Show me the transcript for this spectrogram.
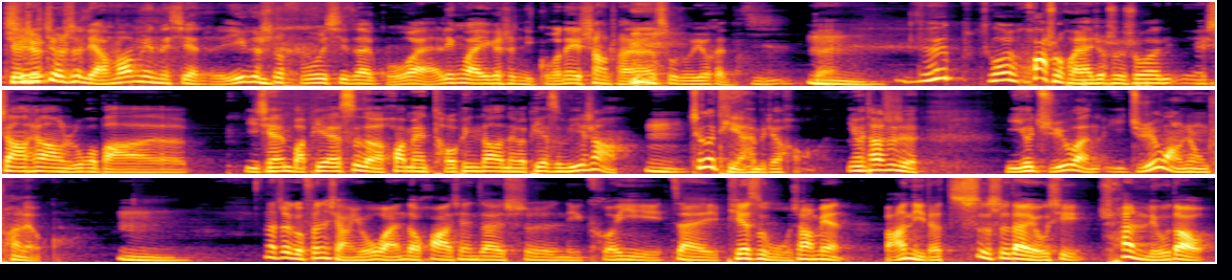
其实就是两方面的限制，一个是服务器在国外，另外一个是你国内上传速度又很低。对不过话说回来，就是说，像像如果把呃以前把 PS 的画面投屏到那个 PSV 上，嗯这个体验还比较好，因为它是一个局域网以局域网这种串流。嗯，那这个分享游玩的话，现在是你可以在 PS 五上面把你的次世代游戏串流到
